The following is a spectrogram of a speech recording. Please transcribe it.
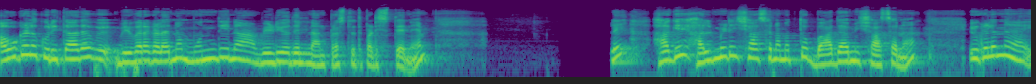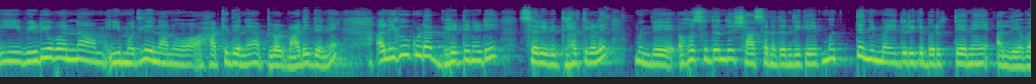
ಅವುಗಳ ಕುರಿತಾದ ವಿವರಗಳನ್ನು ಮುಂದಿನ ವಿಡಿಯೋದಲ್ಲಿ ನಾನು ಪ್ರಸ್ತುತಪಡಿಸ್ತೇನೆ. ಹಾಗೆ ಹಲ್ಮಿಡಿ ಶಾಸನ ಮತ್ತು ಬಾದಾಮಿ ಶಾಸನ ಇವುಗಳನ್ನು ಈ ವಿಡಿಯೋವನ್ನು ಈ ಮೊದಲೇ ನಾನು ಹಾಕಿದ್ದೇನೆ, ಅಪ್ಲೋಡ್ ಮಾಡಿದ್ದೇನೆ. ಅಲ್ಲಿಗೂ ಕೂಡ ಭೇಟಿ ನೀಡಿ. ಸರಿ ವಿದ್ಯಾರ್ಥಿಗಳೇ, ಮುಂದೆ ಹೊಸದೊಂದು ಶಾಸನದೊಂದಿಗೆ ಮತ್ತೆ ನಿಮ್ಮ ಎದುರಿಗೆ ಬರುತ್ತೇನೆ. ಅಲ್ಲಿಯವರೆಗೆ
